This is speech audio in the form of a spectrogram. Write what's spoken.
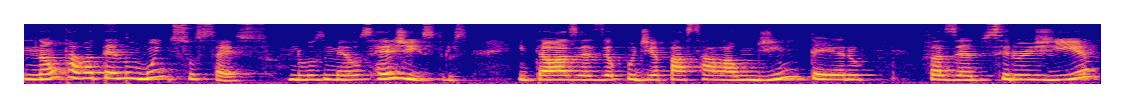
não estava tendo muito sucesso nos meus registros. Então, às vezes, eu podia passar lá um dia inteiro fazendo cirurgia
